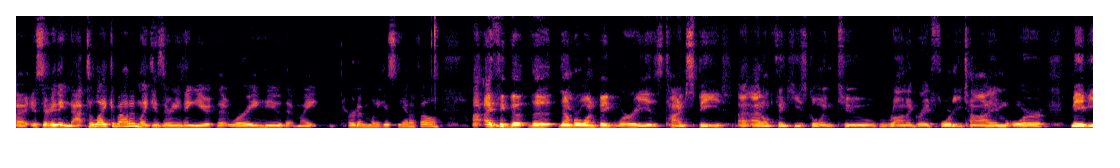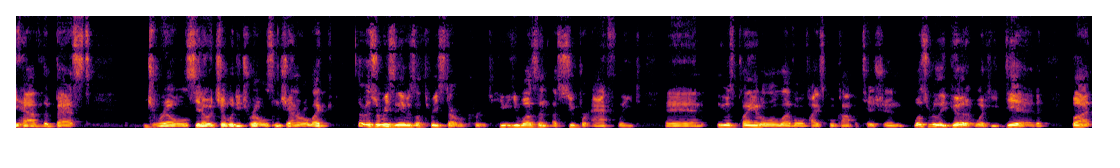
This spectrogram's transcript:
uh, is there anything not to like about him? Like, is there anything you, that worry you that might hurt him when he gets to the NFL? I think the the number one big worry is time speed. I, I, don't think he's going to run a great forty time or maybe have the best drills, you know, agility drills in general. Like there was a reason he was a three star recruit. He he wasn't a super athlete, and he was playing at a low level of high school competition. Was really good at what he did, but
